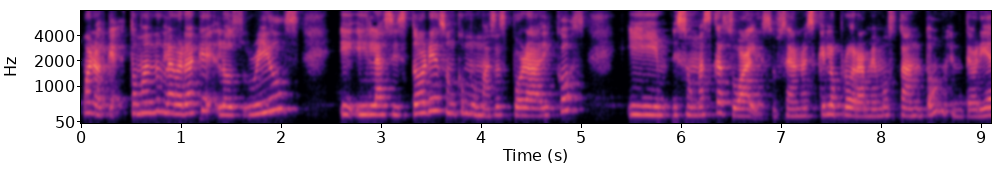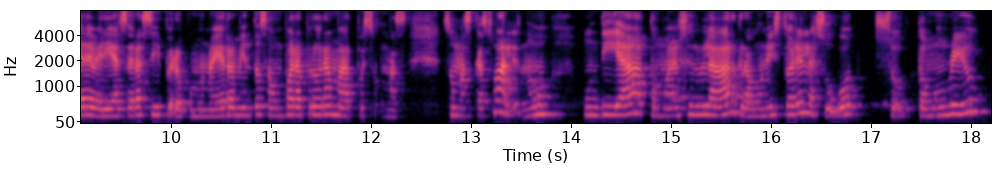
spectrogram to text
Bueno, que tomando la verdad que los reels y, y, las historias son como más esporádicos y, son más casuales, o sea, no es que lo programemos tanto, en teoría debería ser así, pero como no hay herramientas aún para programar, pues son más, son más casuales, ¿no? Un día tomo el celular, grabo una historia, la subo, tomo un reel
